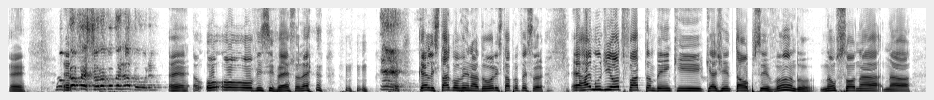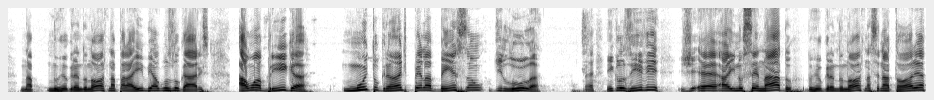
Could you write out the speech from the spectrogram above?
É. Uma é, professora governadora. É, ou, ou, ou vice-versa, né? É. Porque ela está governadora e está professora. É, Raimundinho, outro fato também que, que a gente está observando, não só na, na, na, no Rio Grande do Norte, na Paraíba e em alguns lugares, há uma briga muito grande pela bênção de Lula. Né? Inclusive, é, aí no Senado do Rio Grande do Norte, na senatória,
